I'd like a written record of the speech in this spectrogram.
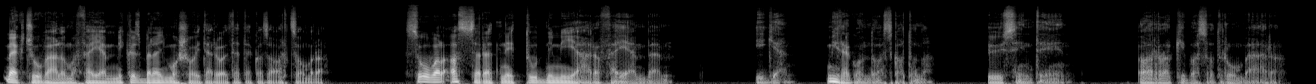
Megcsóválom a fejem, miközben egy mosolyt erőltetek az arcomra. Szóval azt szeretnéd tudni, mi jár a fejemben. Igen. Mire gondolsz, katona? Őszintén. Arra kibaszott rumbára.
